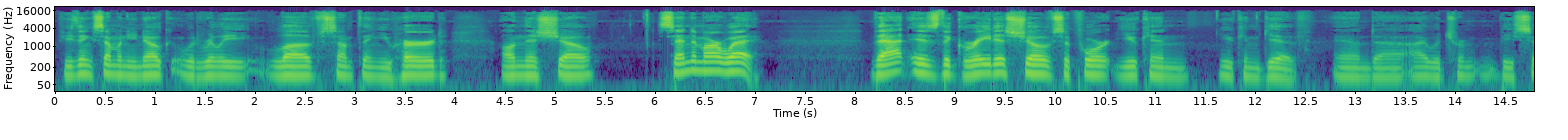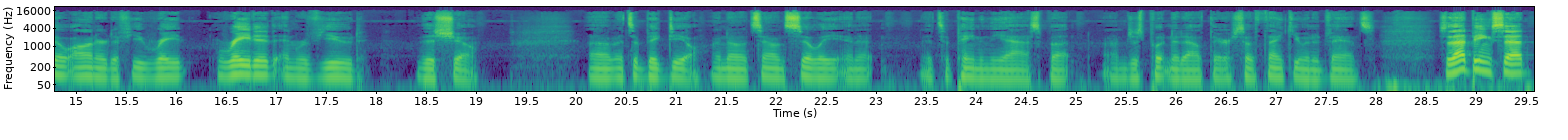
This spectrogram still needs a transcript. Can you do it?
If you think someone you know would really love something you heard on this show, send them our way. That is the greatest show of support you can you can give, and uh, I would tr- be so honored if you rate rated and reviewed this show. Um, it's a big deal. I know it sounds silly and it it's a pain in the ass, but I'm just putting it out there. So thank you in advance. So that being said,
